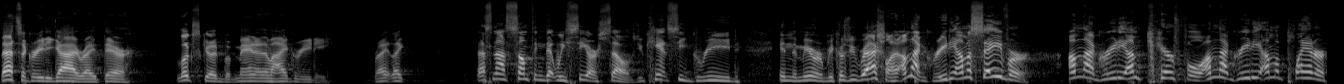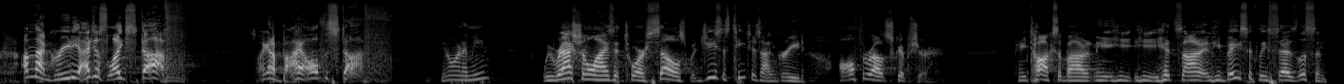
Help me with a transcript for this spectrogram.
that's a greedy guy right there. Looks good, but man, am I greedy, right? Like, that's not something that we see ourselves. You can't see greed in the mirror because we rationalize. I'm not greedy, I'm a saver. I'm not greedy, I'm careful. I'm not greedy, I'm a planner. I'm not greedy, I just like stuff. So I got to buy all the stuff. You know what I mean? We rationalize it to ourselves, but Jesus teaches on greed all throughout Scripture. And he talks about it and he, he, he hits on it and he basically says listen,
